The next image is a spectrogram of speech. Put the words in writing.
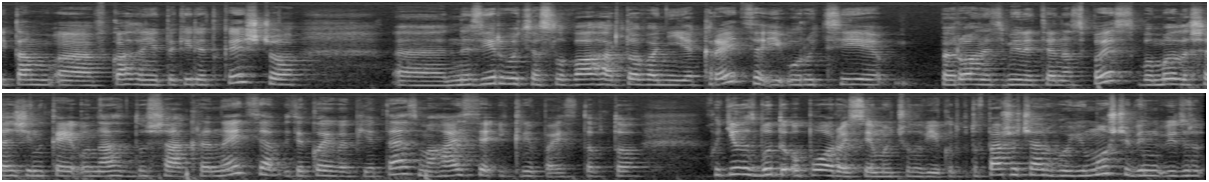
І там е, вказані такі рядки, що не зірвуться слова гартовані як криця, і у руці перо не зміниться на спис, бо ми лише жінки, у нас душа криниця, з якої ви п'єте, змагайся і кріпись. Тобто хотілося бути опорою своєму чоловіку. Тобто, в першу чергу йому, щоб він від-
